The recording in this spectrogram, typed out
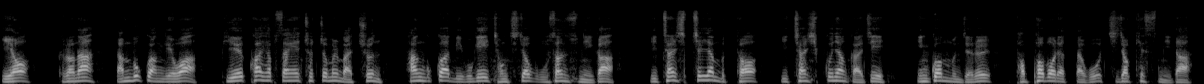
이어 그러나 남북 관계와 비핵화 협상에 초점을 맞춘 한국과 미국의 정치적 우선순위가 2017년부터 2019년까지 인권 문제를 덮어버렸다고 지적했습니다.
